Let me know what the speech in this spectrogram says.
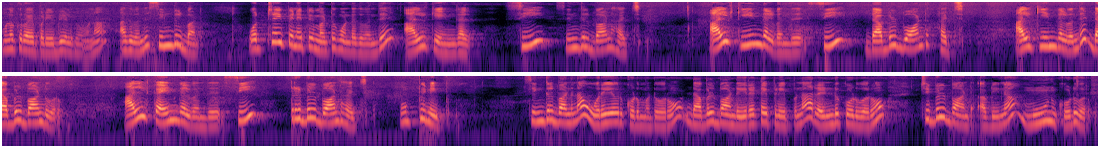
முனக்குருவாய்ப்படி எப்படி எழுதுவோம்னா அது வந்து சிங்கிள் பாண்ட் ஒற்றை பிணைப்பை மட்டும் கொண்டது வந்து அல்கேன்கள் சி சிங்கிள் பாண்ட் ஹச் அல்கீன்கள் வந்து சி டபுள் பாண்ட் ஹச் அல்கீன்கள் வந்து டபுள் பாண்ட் வரும். அல்கைன்கள் வந்து சி ட்ரிபிள் பாண்ட் ஹச் முப்பிணைப்பு. சிங்கிள் பாண்டுனா ஒரே ஒரு கோடு மட்டும் வரும். டபுள் பாண்டு இரட்டை பிணைப்புனா ரெண்டு கோடு வரும். ட்ரிபிள் பாண்ட் அப்படின்னா மூணு கோடு வரும்.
